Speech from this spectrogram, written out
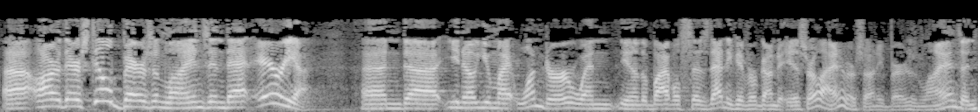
Uh, are there still bears and lions in that area? And, uh, you know, you might wonder when, you know, the Bible says that. And if you've ever gone to Israel, I never saw any bears and lions. And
